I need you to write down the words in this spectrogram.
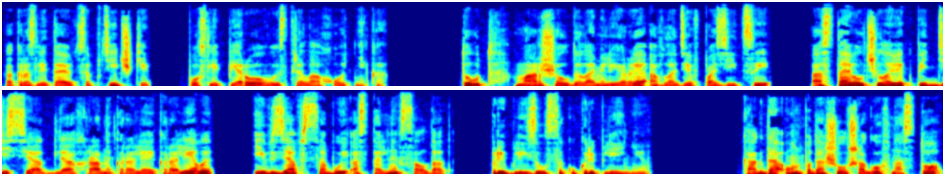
как разлетаются птички после первого выстрела охотника. Тут маршал де Ламельере, овладев позицией, оставил человек пятьдесят для охраны короля и королевы и, взяв с собой остальных солдат, приблизился к укреплению. Когда он подошел шагов на сто,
